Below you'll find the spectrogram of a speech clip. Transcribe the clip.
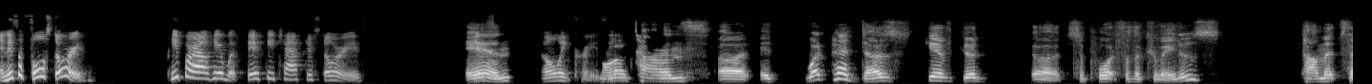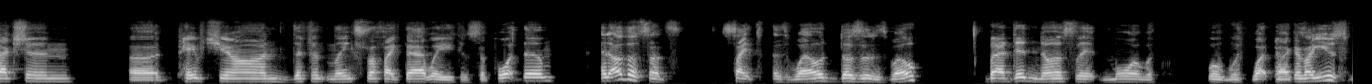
and it's a full story. People are out here with fifty chapter stories, and going crazy. A lot of times, uh, it Wattpad does give good uh, support for the creators. Comment section, uh, Patreon, different links, stuff like that, where you can support them, and other sites sites as well does it as well. But I did notice it more with well, with Wattpad because I use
